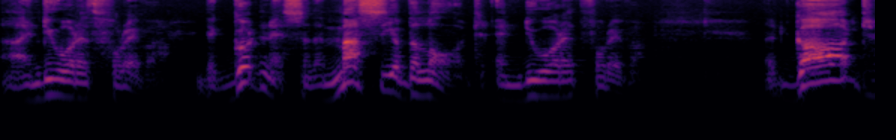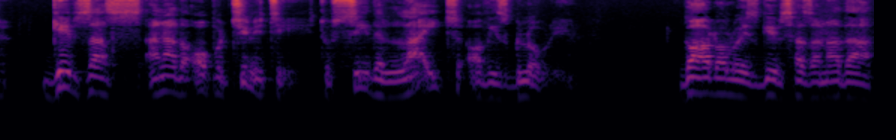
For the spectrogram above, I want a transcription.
uh, endureth forever the goodness and the mercy of the Lord endureth forever. That God gives us another opportunity to see the light of His glory. God always gives us another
